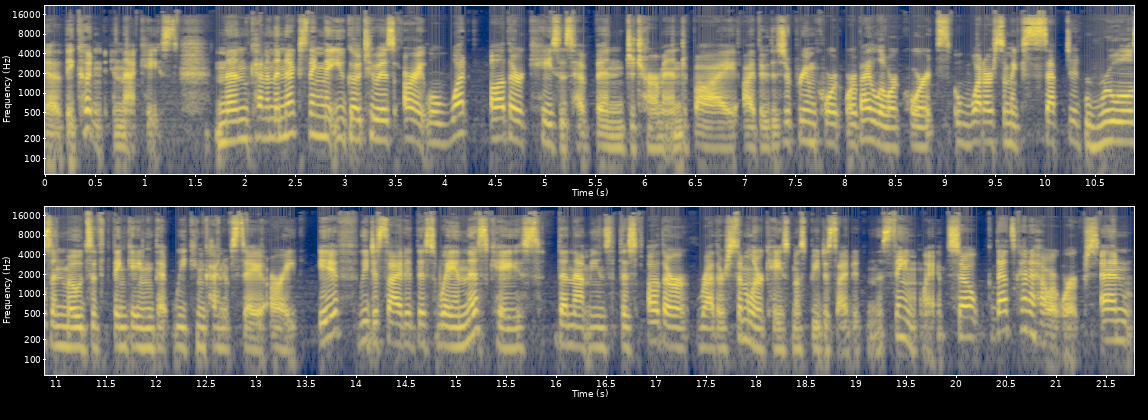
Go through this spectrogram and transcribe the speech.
uh, they couldn't in that case. And then, kind of, the next thing that you go to is all right, well, what other cases have been determined by either the Supreme Court or by lower courts? What are some accepted rules and modes of thinking that we can kind of say, all right, if we decided this way in this case, then that means that this other rather similar case must be decided in the same way. So that's kind of how it works. And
